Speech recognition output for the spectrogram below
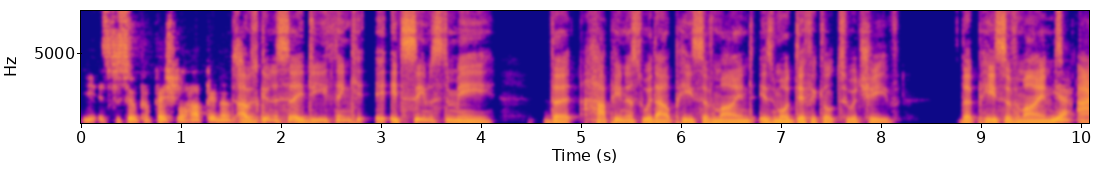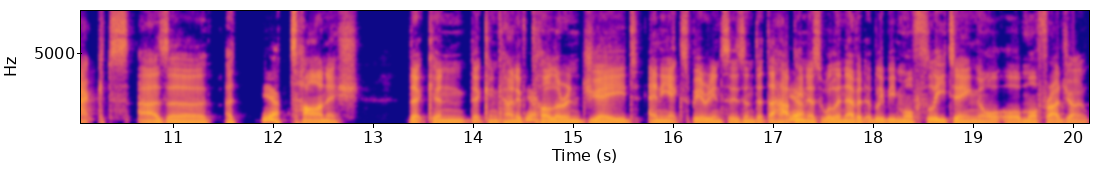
it's a superficial happiness. I was going to say, do you think it, it seems to me that happiness without peace of mind is more difficult to achieve? That peace of mind yeah. acts as a, a yeah. tarnish that can that can kind of yeah. color and jade any experiences, and that the happiness will inevitably be more fleeting or, or more fragile.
